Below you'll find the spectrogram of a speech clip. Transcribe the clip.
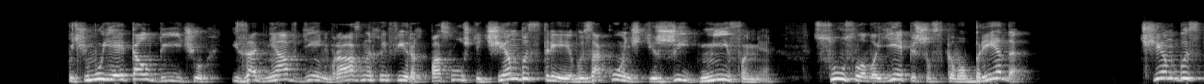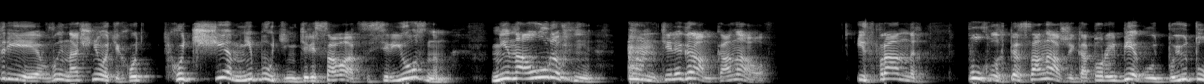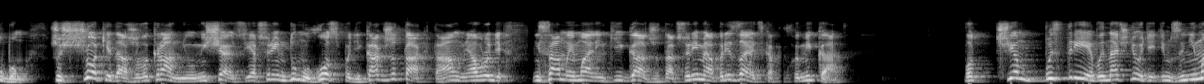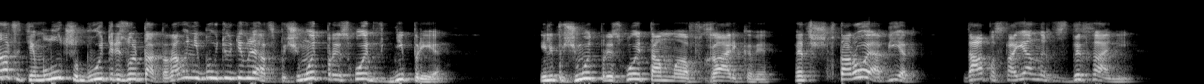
Почему я и толдычу изо дня в день в разных эфирах? Послушайте, чем быстрее вы закончите жить мифами Суслова Епишевского бреда, чем быстрее вы начнете хоть, хоть чем-нибудь интересоваться серьезным, не на уровне телеграм-каналов и странных пухлых персонажей, которые бегают по ютубам, что щеки даже в экран не умещаются. Я все время думаю, господи, как же так-то, а? У меня вроде не самые маленькие гаджеты, а все время обрезается, как у хомяка. Вот чем быстрее вы начнете этим заниматься, тем лучше будет результат. Тогда вы не будете удивляться, почему это происходит в Днепре. Или почему это происходит там а, в Харькове. Это второй объект да, постоянных вздыханий.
